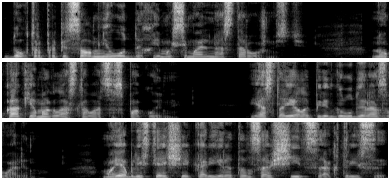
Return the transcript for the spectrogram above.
Доктор прописал мне отдых и максимальную осторожность. Но как я могла оставаться спокойной? Я стояла перед грудой развалин. Моя блестящая карьера танцовщицы, актрисы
